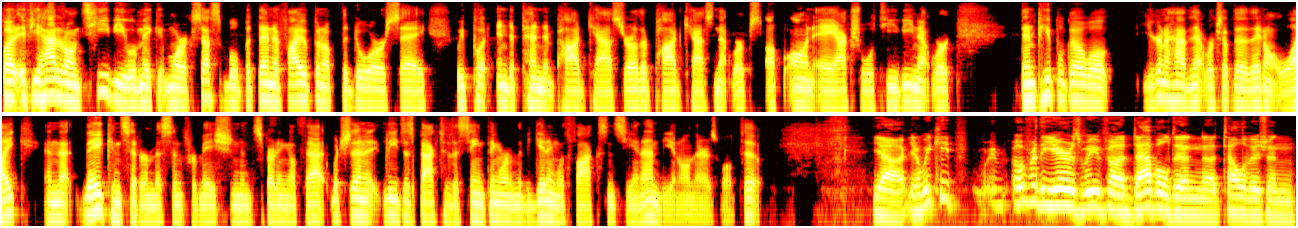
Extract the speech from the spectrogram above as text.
But if you had it on TV, it would make it more accessible. But then if I open up the door, say we put independent podcasts or other podcast networks up on a actual TV network, then people go, well, you're going to have networks up there they don't like and that they consider misinformation and spreading up that, which then it leads us back to the same thing we're in the beginning with Fox and CNN being on there as well too. Yeah, you know, we keep over the years we've uh, dabbled in uh, television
